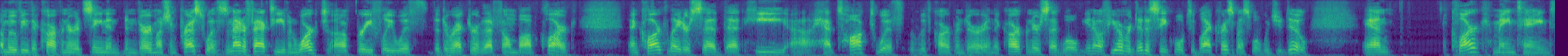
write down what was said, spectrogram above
a movie that Carpenter had seen and been very much impressed with. As a matter of fact, he even worked uh, briefly with the director of that film, Bob Clark. And Clark later said that he uh, had talked with with Carpenter, and the Carpenter said, "Well, you know, if you ever did a sequel to Black Christmas, what would you do?" And Clark maintained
